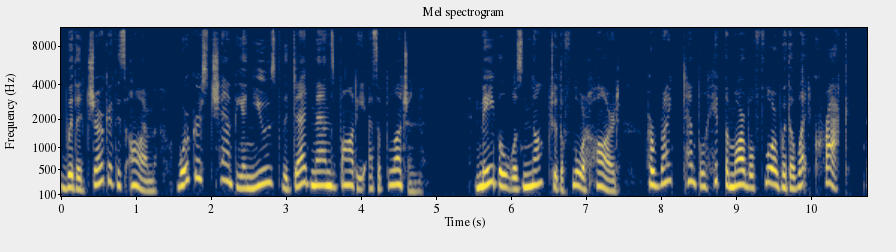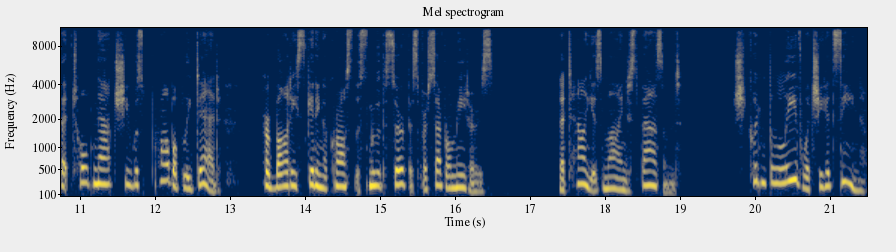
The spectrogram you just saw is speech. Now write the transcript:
With a jerk of his arm, Workers' Champion used the dead man's body as a bludgeon. Mabel was knocked to the floor hard. Her right temple hit the marble floor with a wet crack that told Nat she was probably dead, her body skidding across the smooth surface for several meters. Natalia's mind spasmed. She couldn't believe what she had seen.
